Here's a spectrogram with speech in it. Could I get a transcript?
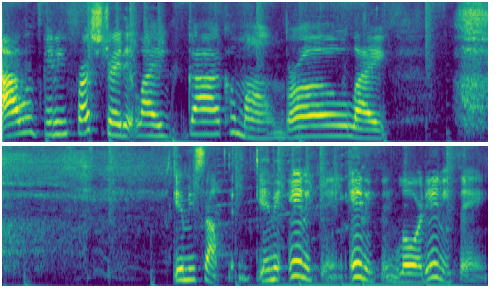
I was getting frustrated like, God, come on, bro. Like, give me something. Give me anything, anything, Lord, anything.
